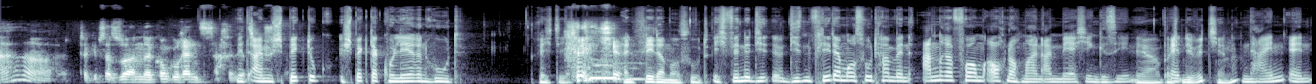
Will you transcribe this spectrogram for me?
Ah, da gibt es also so eine Konkurrenzsache. Mit einem spektakulären Hut. Richtig. Ein Fledermaushut. Ich finde, die, diesen Fledermaushut haben wir in anderer Form auch noch mal in einem Märchen gesehen. Ja, bei Äh, Schneewittchen, ne? Nein, äh,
